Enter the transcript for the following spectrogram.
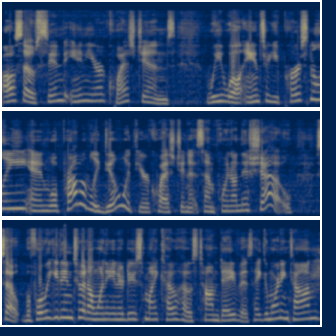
Also, send in your questions. We will answer you personally and we'll probably deal with your question at some point on this show. So, before we get into it, I want to introduce my co host, Tom Davis. Hey, good morning, Tom.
